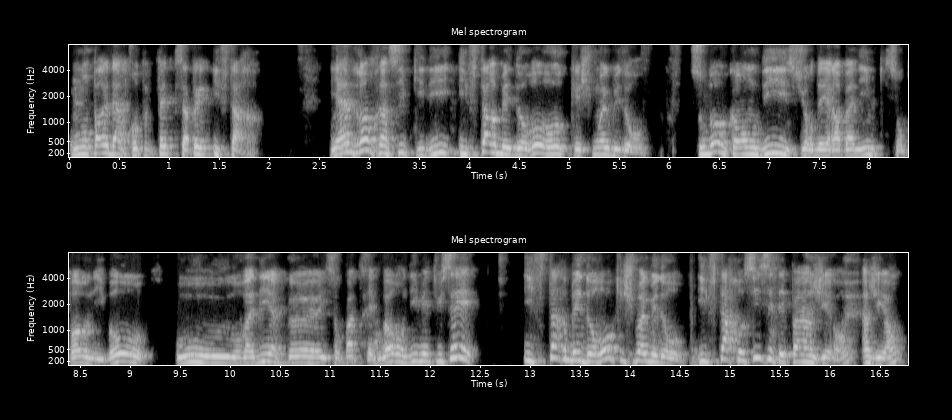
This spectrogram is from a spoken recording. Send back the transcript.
où on parle d'un prophète qui s'appelle Iftar. Il y a un grand principe qui dit Iftar Bedoro, Keshmuel Bedoro. Souvent, quand on dit sur des rabbinim qui ne sont pas au niveau, ou on va dire qu'ils ne sont pas très forts, on dit Mais tu sais, Iftar Bedoro, Keshmuel Bedoro. Iftar aussi, ce n'était pas un géant.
